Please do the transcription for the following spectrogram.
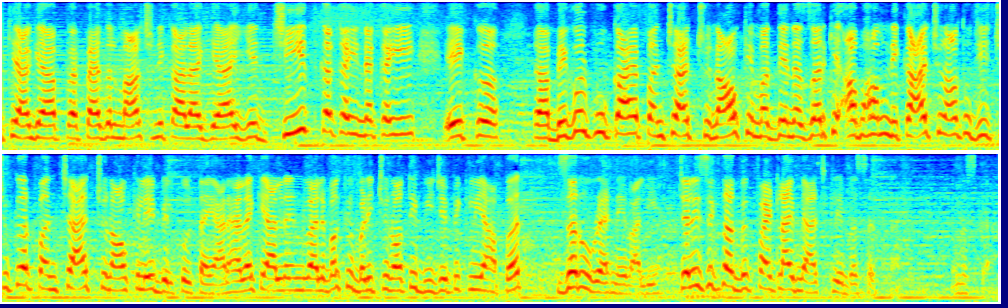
किया गया पैदल मार्च निकाला गया। ये जीत का कहीं ना कहीं एक बिगुल फूका है पंचायत चुनाव के मद्देनजर कि अब हम निकाय चुनाव तो जीत चुके और पंचायत चुनाव के लिए बिल्कुल तैयार है। हालाँकि आने वाले वक्त में बड़ी चुनौती बीजेपी के लिए यहाँ पर ज़रूर रहने वाली है। चलिए इसी साथ बिग फाइट लाइव में आज के लिए बस इतना है। नमस्कार।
